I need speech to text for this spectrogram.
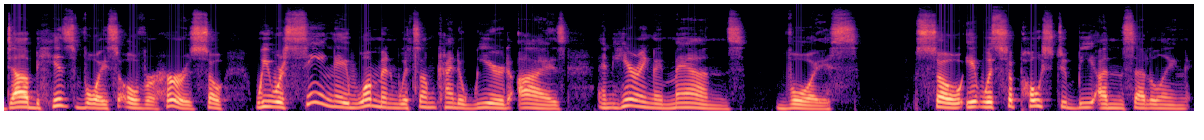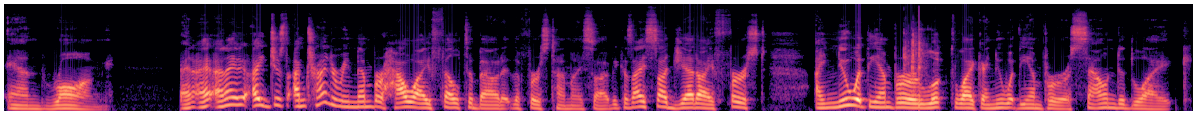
dub his voice over hers. So we were seeing a woman with some kind of weird eyes and hearing a man's voice. So it was supposed to be unsettling and wrong. And I, and I, I just, I'm trying to remember how I felt about it the first time I saw it because I saw Jedi first. I knew what the Emperor looked like, I knew what the Emperor sounded like.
